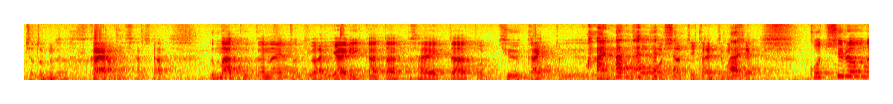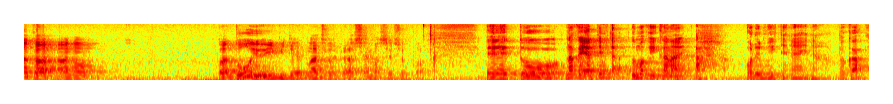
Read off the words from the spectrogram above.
ちょっと深い話なんですがうまくいかない時はやり方変えた後9回ということをおっしゃっていただいてまして、はい、こちらをなんかあのはどういう意味でまずいらっしゃいますでしょうか？えー、っとなんかやってみた。うまくいかない。あ俺向いてないな。とか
